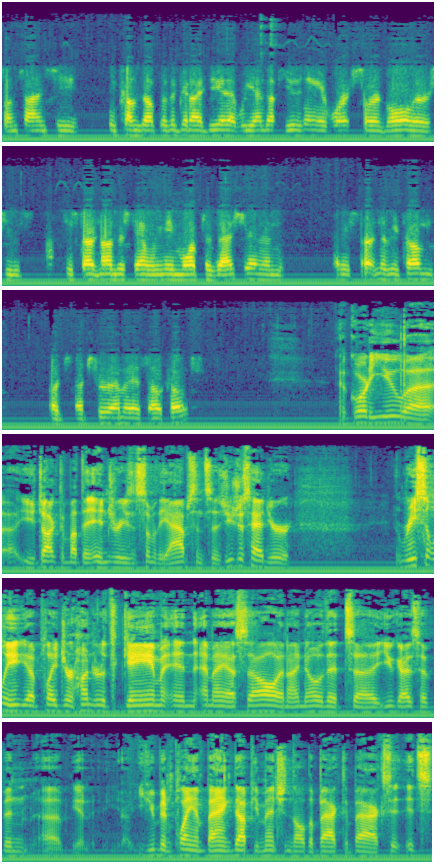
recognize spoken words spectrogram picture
sometimes he he comes up with a good idea that we end up using, it works for a goal, or he's he's starting to understand we need more possession, and and he's starting to become a, a true MASL coach. Now, Gordy, you uh, you talked about the injuries and some of the absences. You just had your recently uh, played your hundredth game in MASL, and I know that uh, you guys have been uh, you know, you've been playing banged up. You mentioned all the back to backs. It, it's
